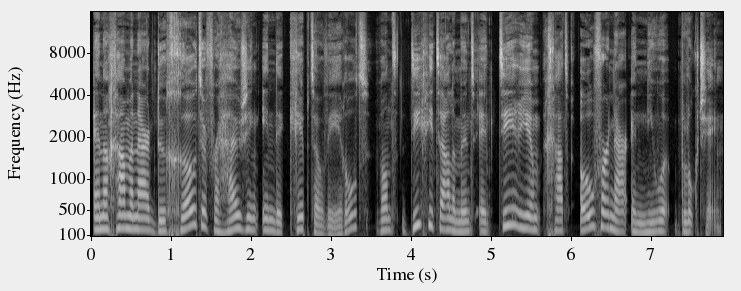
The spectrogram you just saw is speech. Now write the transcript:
En dan gaan we naar de grote verhuizing in de cryptowereld. Want digitale munt Ethereum gaat over naar een nieuwe blockchain.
